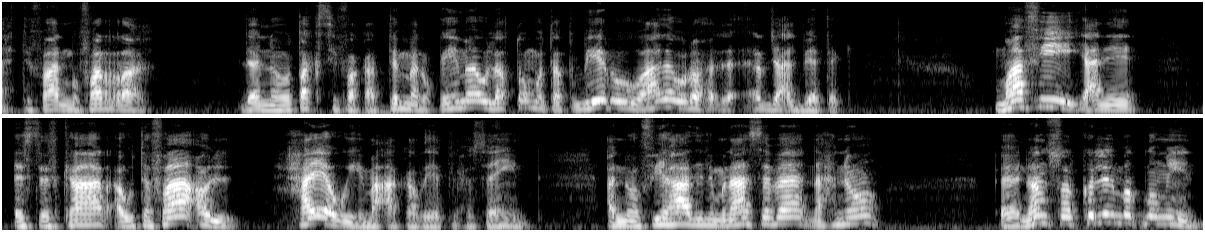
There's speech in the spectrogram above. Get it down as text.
احتفال مفرغ لأنه طقسي فقط تم القيمة ولطم وتطبير وهذا وروح ارجع لبيتك. ما في يعني استذكار أو تفاعل حيوي مع قضية الحسين. أنه في هذه المناسبة نحن آه، ننصر كل المظلومين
